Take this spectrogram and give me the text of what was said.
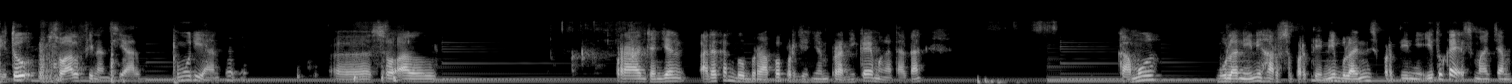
Itu soal finansial. Kemudian uh, soal perjanjian ada kan beberapa perjanjian pranikah yang mengatakan kamu bulan ini harus seperti ini bulan ini seperti ini. Itu kayak semacam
